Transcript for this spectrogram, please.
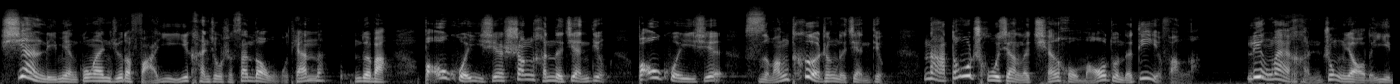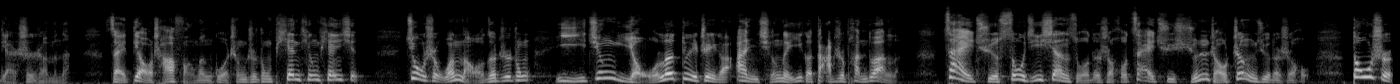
县里面公安局的法医一看就是三到五天呢？对吧？包括一些伤痕的鉴定，包括一些死亡特征的鉴定，那都出现了前后矛盾的地方啊。另外，很重要的一点是什么呢？在调查访问过程之中，偏听偏信，就是我脑子之中已经有了对这个案情的一个大致判断了。再去搜集线索的时候，再去寻找证据的时候，都是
